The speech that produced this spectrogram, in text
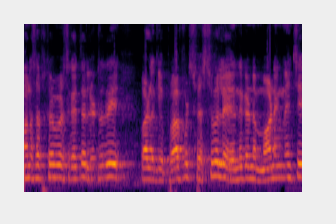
మన సబ్స్క్రైబర్స్కి అయితే లిటరీ వాళ్ళకి ప్రాఫిట్స్ ఫెస్టివల్ ఎందుకంటే మార్నింగ్ నుంచి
